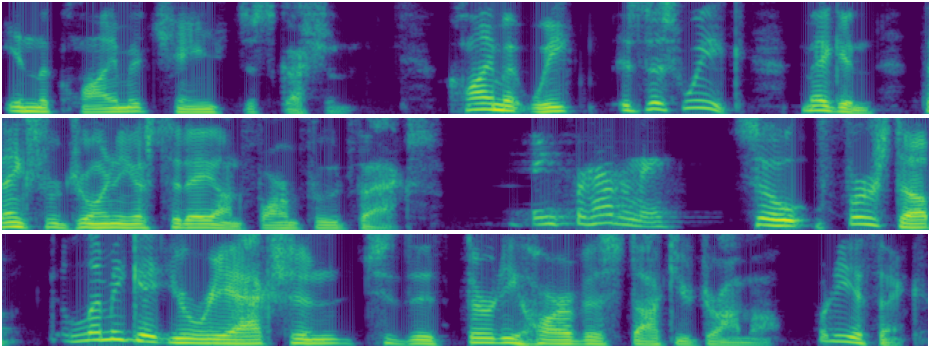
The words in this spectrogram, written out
in the climate change discussion. Climate Week is this week. Megan, thanks for joining us today on Farm Food Facts. Thanks for having me. So, first up, let me get your reaction to the 30 Harvest docudrama. What do you think?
